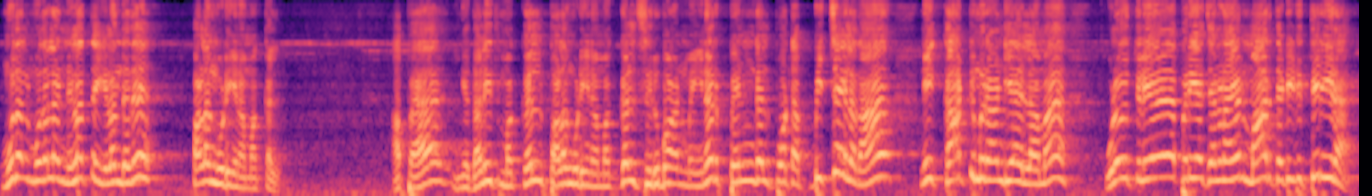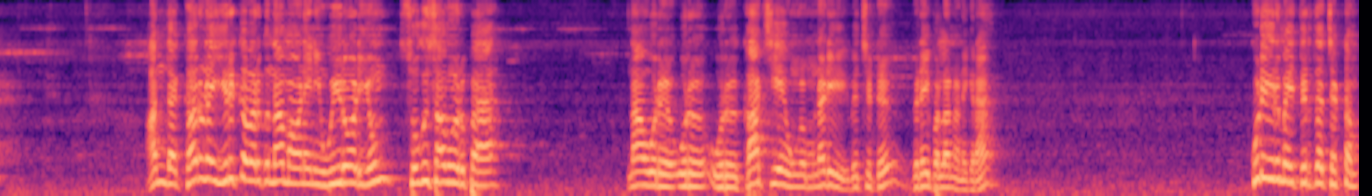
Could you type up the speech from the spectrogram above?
முதல் முதல்ல நிலத்தை இழந்தது பழங்குடியின மக்கள். அப்போ இங்கே தலித் மக்கள் பழங்குடியின மக்கள் சிறுபான்மையினர் பெண்கள் போட்ட பிச்சையில் தான் நீ காட்டு மிராண்டியா இல்லாமல் உலகத்திலேயே பெரிய ஜனநாயகன் மார் தட்டிட்டு திரிகிற அந்த கருணை இருக்க வரைக்கும் தான் அவனை நீ உயிரோடியும் சொகுசாகவும் இருப்ப. நான் ஒரு ஒரு ஒரு காட்சியை உங்கள் முன்னாடி வச்சுட்டு விடைபெறலாம்னு நினைக்கிறேன். குடியுரிமை திருத்த சட்டம்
